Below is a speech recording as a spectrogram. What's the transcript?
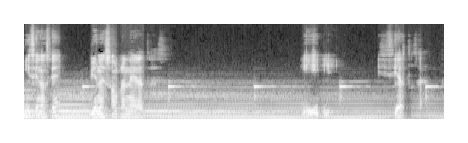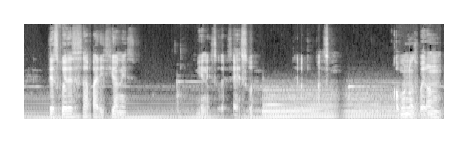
Y dice, no sé, vi una sombra negra atrás. Y, y, es cierto, o sea, después de esas apariciones, viene su deceso de lo que pasó cómo nos fueron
